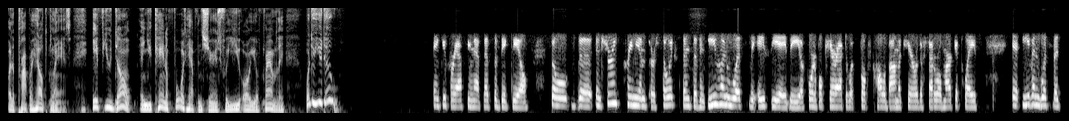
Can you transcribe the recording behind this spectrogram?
or the proper health plans. If you don't and you can't afford health insurance for you or your family, what do you do? Thank you for asking that. That's a big deal. So the insurance premiums are so expensive, and even with the ACA, the Affordable Care Act, or what folks call Obamacare, or the federal marketplace, it, even with the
